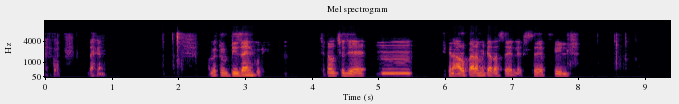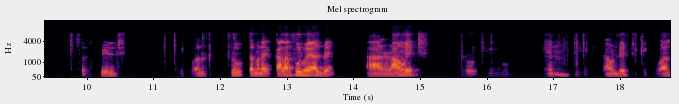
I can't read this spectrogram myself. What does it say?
আই হোপ দেখেন, আমি একটু ডিজাইন করি। সেটা হচ্ছে যে এখানে আরও প্যারামিটার আছে। Let's say field field equal true তার মানে কালারফুল হয়ে আসবে। আর রাউন্ডেড রাউন্ডেড ইকুয়াল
